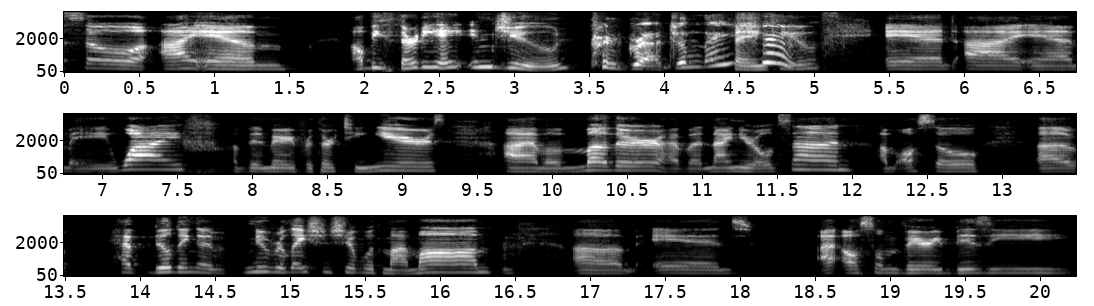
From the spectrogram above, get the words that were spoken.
So I am. I'll be 38 in June. Congratulations. Thank you. And I am a wife. I've been married for 13 years. I'm a mother. I have a nine year old son. I'm also uh, have building a new relationship with my mom. Um, and I also am very busy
